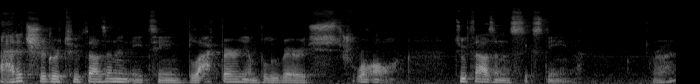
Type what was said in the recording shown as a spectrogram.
added sugar 2018 blackberry and blueberry strong 2016 right?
